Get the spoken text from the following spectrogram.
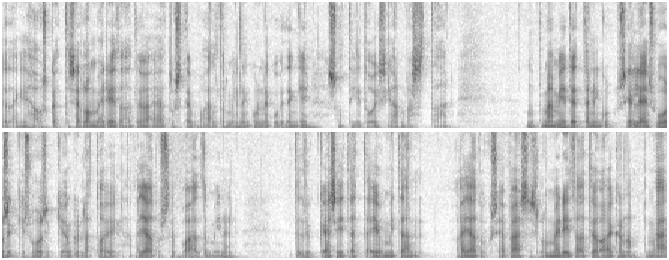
Jotenkin hauska, että siellä on meditaatio ja ajatusten vaeltaminen, kun ne kuitenkin sotii toisiaan vastaan. Mutta mä mietin, että niin kuin silleen suosikki suosikki on kyllä toi ajatusten vaeltaminen. Että tykkää siitä, että ei ole mitään ajatuksia päässä silloin meditaatio aikana, mutta mä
